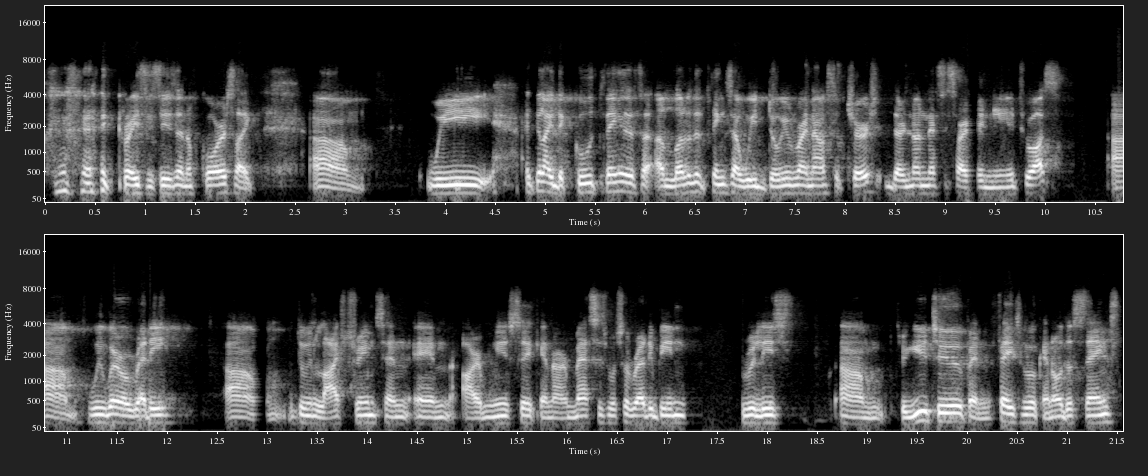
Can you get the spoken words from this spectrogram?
crazy season, of course. Like um we I think like the cool thing is a lot of the things that we're doing right now as a church, they're not necessarily new to us. Um, we were already um, doing live streams and, and our music and our message was already being released um, through YouTube and Facebook and all those things.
